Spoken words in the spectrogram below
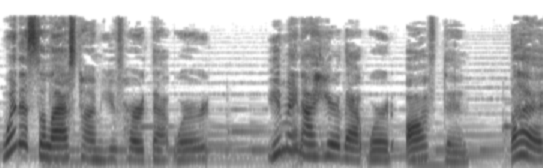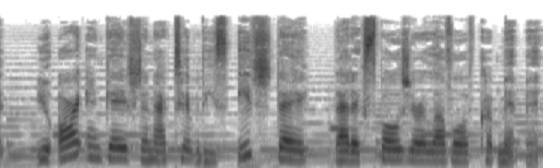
When is the last time you've heard that word? You may not hear that word often, but you are engaged in activities each day that expose your level of commitment,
